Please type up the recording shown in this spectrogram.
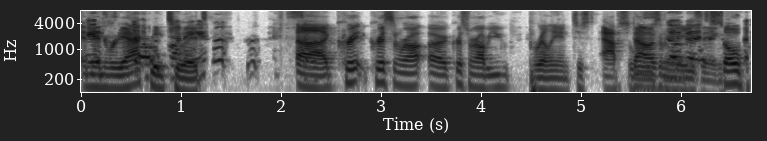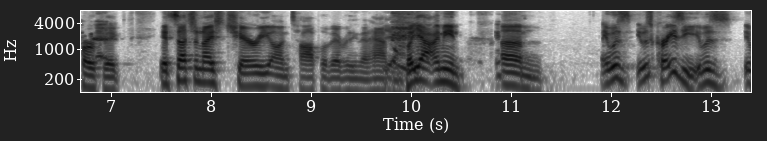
and then It's so reacting to it. So Uh, Chris, Chris and Rob, uh, Chris and Robert, you brilliant, just absolutely That was So amazing. so perfect. It's such a nice cherry on top of everything that happened. Yeah. But yeah, I mean, um, it was it was crazy. It was it,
